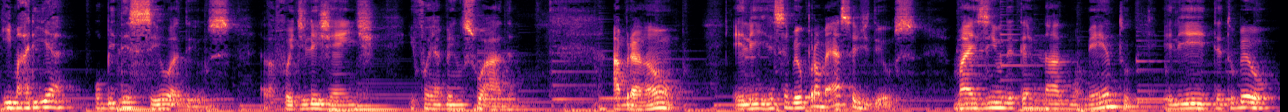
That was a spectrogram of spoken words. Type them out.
E Maria obedeceu a Deus. Ela foi diligente e foi abençoada. Abraão, ele recebeu promessa de Deus, mas em um determinado momento ele titubeou.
